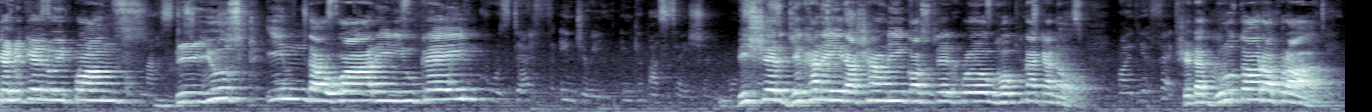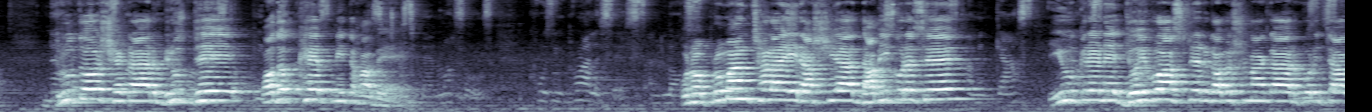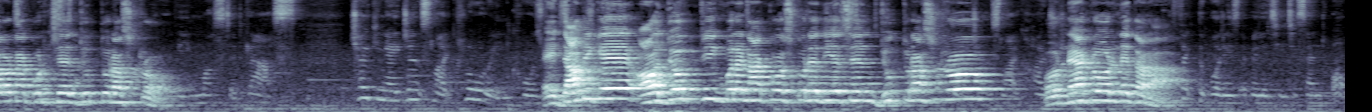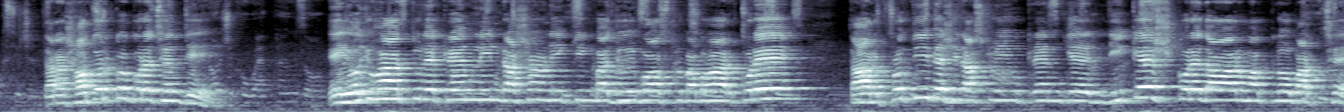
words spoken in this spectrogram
chemical weapons be used in the war in Ukraine? বিশ্বের যেখানে এই রাসায়নিক অস্ত্রের প্রয়োগ হোক না কেন সেটা গুরুতর অপরাধ। দ্রুত সেটার বিরুদ্ধে পদক্ষেপ নিতে হবে। কোন প্রমাণ ছাড়াই রাশিয়া দাবি করেছে ইউক্রেনে জৈব অস্ত্রের গবেষণাগার পরিচালনা করছে যুক্তরাষ্ট্র। এই দাবিকে অযৌক্তিক বলে নাকচ করে দিয়েছেন যুক্তরাষ্ট্র ও ন্যাটোর নেতারা। তারা সতর্ক করেছেন যে এই অজুহাত তুলে ক্রেমলিন রাসায়নিক কিংবা জৈব অস্ত্র ব্যবহার করে তার প্রতিবেশী রাষ্ট্র ইউক্রেনকে নিকেশ করে দেওয়ার মতলব বাড়ছে।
